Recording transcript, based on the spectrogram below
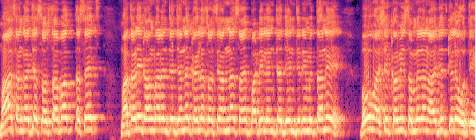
महासंघाचे संस्थापक तसेच माथाडी कामगारांचे जनक कैलासवासी अण्णासाहेब पाटील यांच्या जयंतीनिमित्ताने बहुभाषिक कवी संमेलन आयोजित केले होते.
